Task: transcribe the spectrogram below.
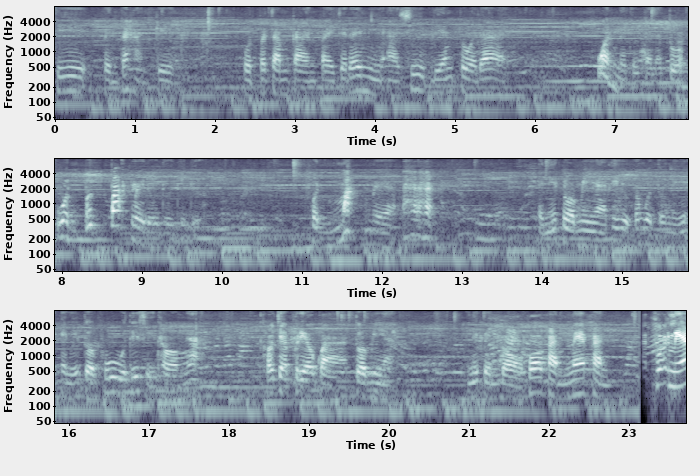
ที่เป็นทหารเกณฑ์ปลดประจำการไปจะได้มีอาชีพเลี้ยงตัวได้ อ้วนเลยดูแต่ละตัวอ้วนปึ๊กปักเลยดูดูดูดู คนมักเลยอะอันนี้ตัวเมียที่อยู่ข้างบนตรงนี้ อันนี้ตัวผู้ที่สีทองเนี่ยเขาจะเปรียวกว่าตัวเมีย อันนี้เป็นบ่อพ่อพันธุ์แม่พันธุ์พวกเนี้ย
